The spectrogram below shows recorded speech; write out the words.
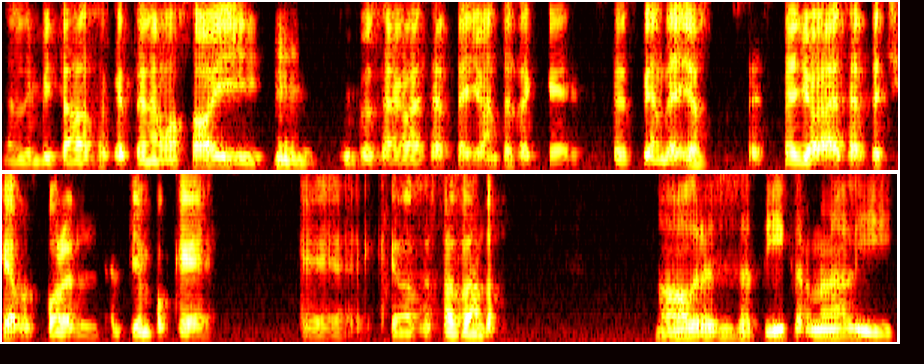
el invitadazo que tenemos hoy y, pues agradecerte yo antes de que se despidan de ellos, pues, este, yo agradecerte Chivas por el, el tiempo que, que, que, nos estás dando. No, gracias a ti, carnal, y,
